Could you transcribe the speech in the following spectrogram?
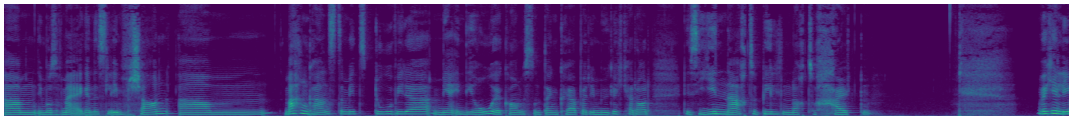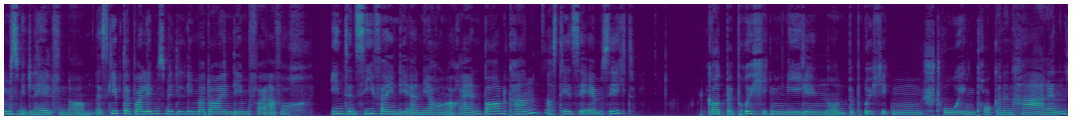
Ähm, ich muss auf mein eigenes Leben schauen. Ähm, machen kannst, damit du wieder mehr in die Ruhe kommst und dein Körper die Möglichkeit hat, das Yin nachzubilden, nachzuhalten. Welche Lebensmittel helfen da? Es gibt ein paar Lebensmittel, die man da in dem Fall einfach intensiver in die Ernährung auch einbauen kann, aus TCM-Sicht. Gerade bei brüchigen Nägeln und bei brüchigen, strohigen, trockenen Haaren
